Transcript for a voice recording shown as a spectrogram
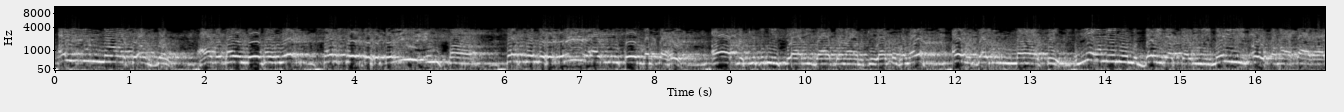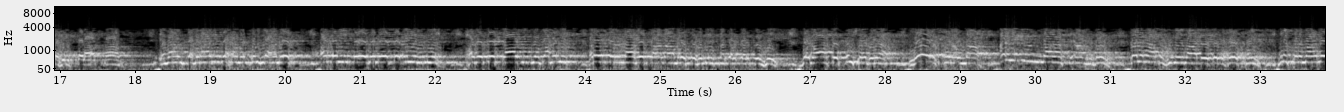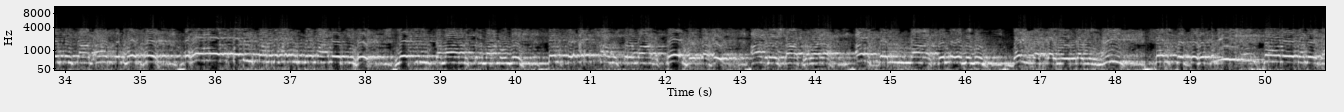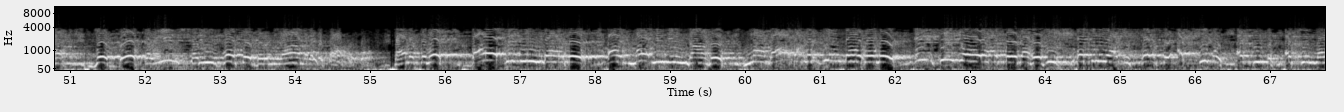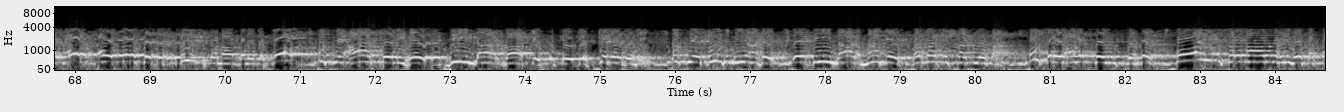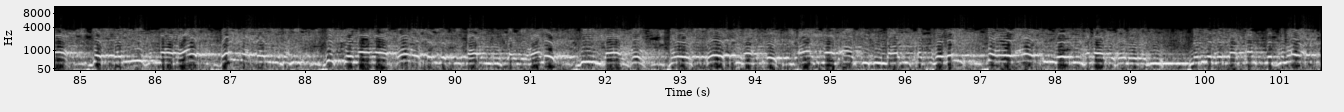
اللہ سے افضل۔ آپ بتائیں لوگوں میں سب سے بہترین انسان، سب سے بہترین آدمی سے بنتا ہے؟ آپ نے کتنی پیاری بات بیان کیا تو ہمیں اب الناس مؤمن بین کریمین او کما قال علیہ امام تبرانی رحمۃ اللہ نے اپنی میں کبیر میں، حضرت قابل رضی اللہ تعالیٰ میں سے حدیث نقل کرتے ہیں۔ جب آپ سے پوچھا گیا، یا رسول اللہ ای الناس افضل کلمہ پڑھنے والے تو بہت ہیں۔ مسلمانوں کی تعداد تو بہت ہے۔ بہت بڑی تعداد مسلمانوں کی ہے۔ لیکن ان تمام مسلمانوں میں سب سے اچھا مسلمان کون ہوتا ہے؟ آپ نے ساتھ ہمارا اب کرنا سے ملوں بڑی نہ کریے کری نہیں، سب سے بہترین انسان بنے گا جو دو کریم شریفوں کے درمیان رہتا ہو۔ کیا مطلب ہے، باپ بھی دیندار ہو اور ماں بھی دیندار ہو۔ ماں باپ اگر دیندار ہو گئے ان کی جو اولاد پیدا ہوگی، وہ دنیا کی سب سے اچھی اچھی اچھی محبت اور سب سے بہترین مسلمان بنے گا۔ تو اس نے آج کھولی ہے؟ دیندار باپ کے دے میں۔ اس نے دودھ دیا ہے؟ ایک دیندار ماں کے اور ماں کی شادیوں کا اس اولاد سے کوئی مسلمان نہیں ہو سکتا جو شریف ماں باپ بڑا قریب نہیں، جس کے ماں باپ دونوں شریعت کی پابندی کرنے والے دیندار ہوں۔ بڑے سوچ کی بات ہے، آج ماں باپ کی دینداری ختم ہو گئی، تو آج زندگی ہماری ہونے لگی۔ نبی رہے کا سب سے فرمایا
